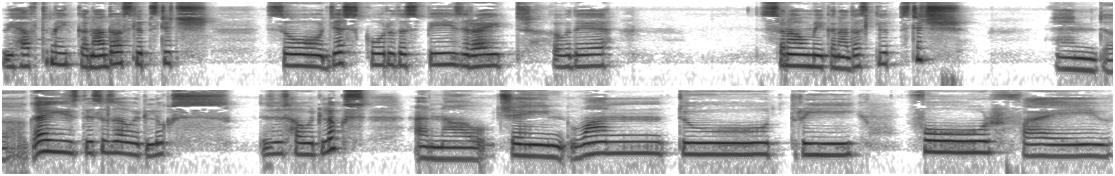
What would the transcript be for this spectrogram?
we have to make another slip stitch. So just go to the space right over there. So now make another slip stitch. And uh, guys this is how it looks this is how it looks. And now chain one two three four five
